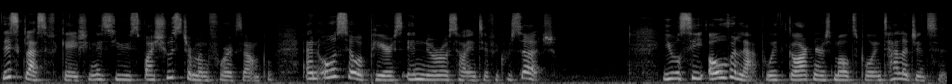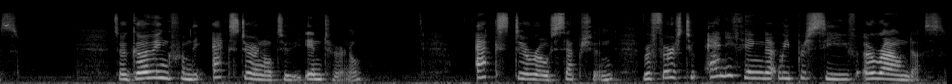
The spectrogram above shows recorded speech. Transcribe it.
This classification is used by Shusterman, for example, and also appears in neuroscientific research you will see overlap with Gardner's multiple intelligences. So going from the external to the internal, exteroception refers to anything that we perceive around us.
